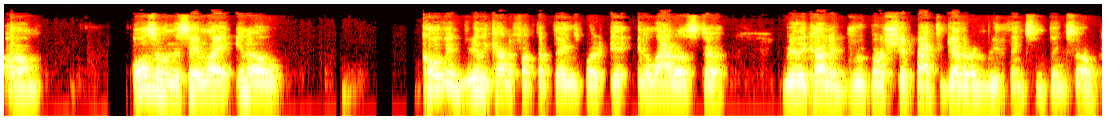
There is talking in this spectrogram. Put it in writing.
Um, also, in the same light, you know, COVID really kind of fucked up things, but it, it allowed us to really kind of group our shit back together and rethink some things. So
